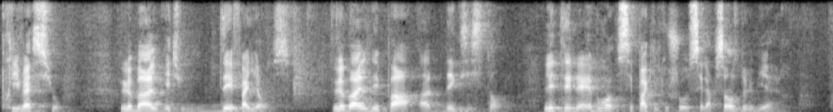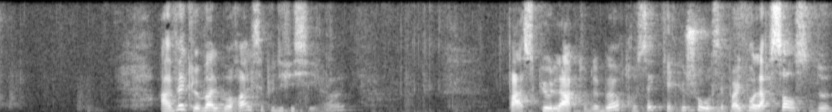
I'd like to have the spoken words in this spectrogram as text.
privation. Le mal est une défaillance. Le mal n'est pas un existant. Les ténèbres, c'est pas quelque chose, c'est l'absence de lumière. Avec le mal moral, c'est plus difficile. Hein. parce que l'acte de meurtre, c'est quelque chose, c'est pas uniquement l'absence de.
